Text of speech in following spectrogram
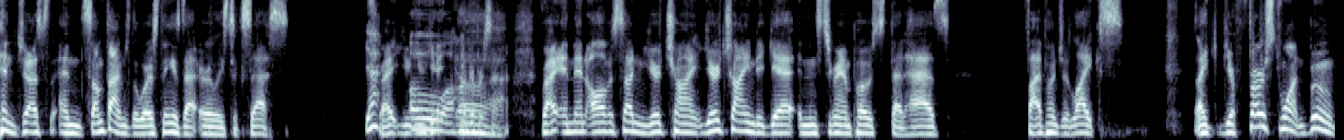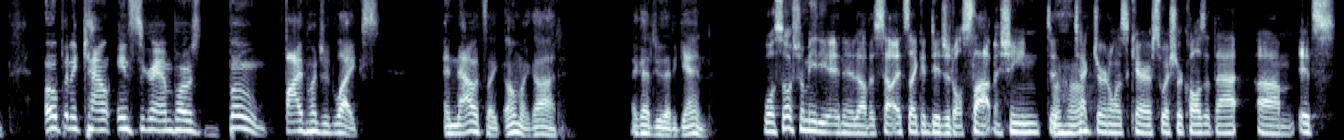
and just and sometimes the worst thing is that early success. Yeah. Right. You, oh, you get, 100%. uh, right. And then all of a sudden you're trying you're trying to get an Instagram post that has 500 likes. Like your first one, boom, open account, Instagram post, boom, 500 likes. And now it's like, oh my God, I got to do that again. Well, social media in and of itself, it's like a digital slot machine. Uh-huh. Tech journalist Kara Swisher calls it that. Um, it's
